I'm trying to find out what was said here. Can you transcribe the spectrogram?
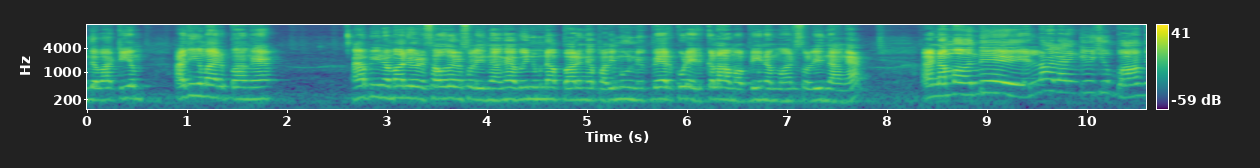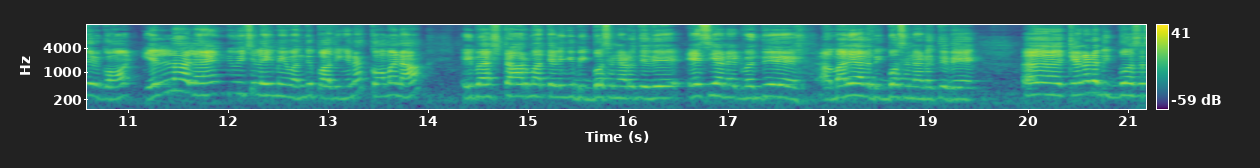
இந்த வாட்டியும் அதிகமாக இருப்பாங்க. அப்படின்ற மாதிரி ஒரு சகோதரர் சொல்லியிருந்தாங்க. வேணும்னா பாருங்கள் பதிமூணு பேர் கூட இருக்கலாம் அப்படின்ற மாதிரி சொல்லியிருந்தாங்க. நம்ம வந்து எல்லா லாங்குவேஜும் பார்த்துருக்கோம். எல்லா லாங்குவேஜ்லையுமே வந்து பார்த்தீங்கன்னா காமனாக இப்போ ஸ்டார்மா தெலுங்கு பிக் பாஸ் நடத்துது ஏசியா நெட் வந்து மலையாள பிக் பாஸ் நடத்துது கனடா பிக் பாஸ்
